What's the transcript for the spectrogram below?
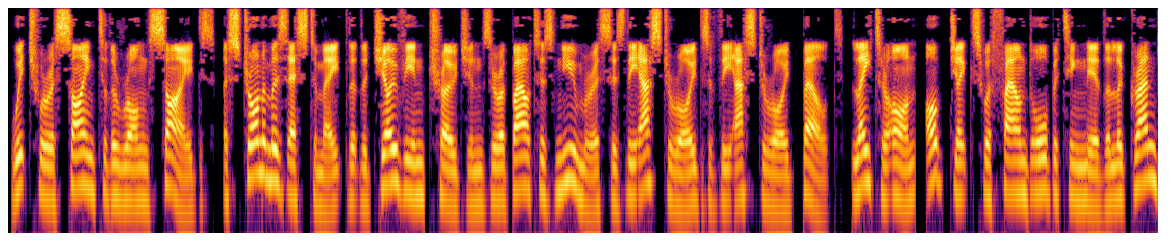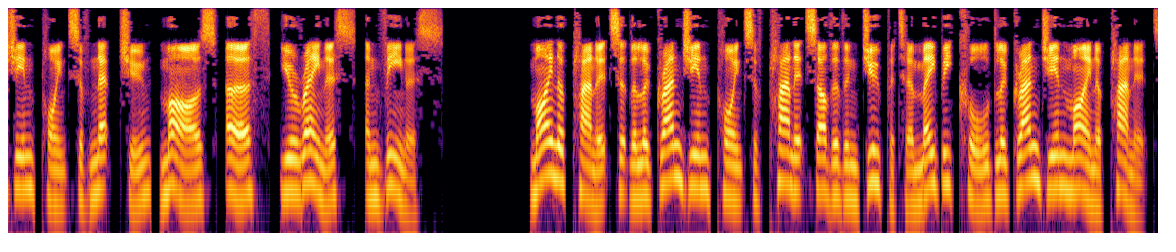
which were assigned to the wrong sides. Astronomers estimate that the Jovian Trojans are about as numerous as the asteroids of the asteroid belt. Later on, objects were found orbiting near the Lagrangian points of Neptune, Mars, Earth, Uranus, and Venus. Minor planets at the Lagrangian points of planets other than Jupiter may be called Lagrangian minor planets.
